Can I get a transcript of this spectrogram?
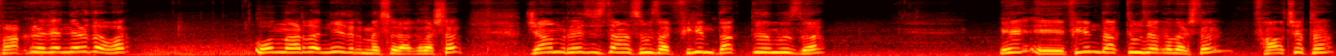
farklı nedenleri de var. Onlar da nedir mesela arkadaşlar? Cam rezistansımıza film taktığımızda ve e, film taktığımız arkadaşlar falçata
